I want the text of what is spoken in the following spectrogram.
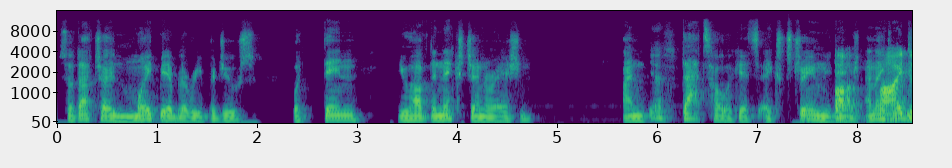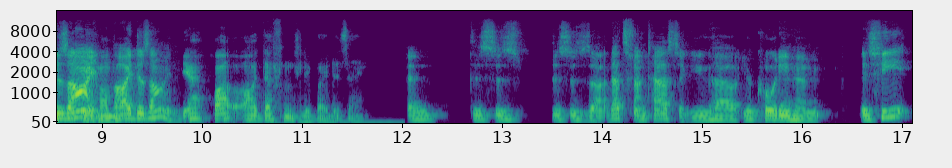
So that child might be able to reproduce, but then you have the next generation and yes. that's how it gets extremely dangerous. and by design, become, by design. Yeah, by, oh, definitely by design. And this is this is uh, that's fantastic. You have you're quoting him. Is he?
